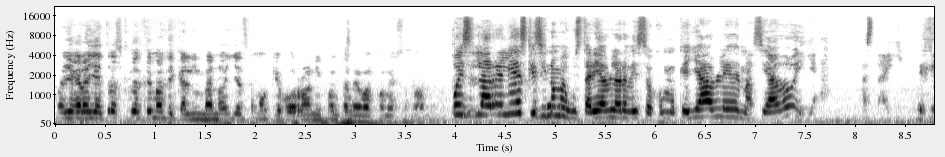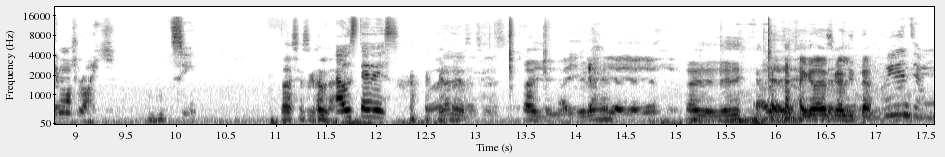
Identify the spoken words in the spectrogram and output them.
Oye, Gara, ya atrás quedó el tema de Kalimba, ¿no? Ya es como que borrón y cuenta nueva con eso, ¿no? Pues la realidad es que sí no me gustaría hablar de eso, como que ya hablé demasiado y ya, hasta ahí, dejémoslo ahí. Sí, Gracias, Gala. a ustedes. Gracias. Ay, ay, ay. Ay, mira. ay, ay, ay, ay. Ay, ay, ay. Ay, ay, ay. Gracias, Galita. Cuídense mucho.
